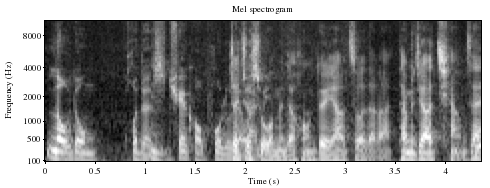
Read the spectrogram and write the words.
漏洞或者是缺口破路。这就是我们的红队要做的了，他们就要抢在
